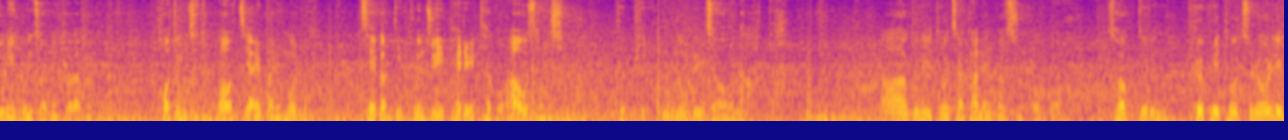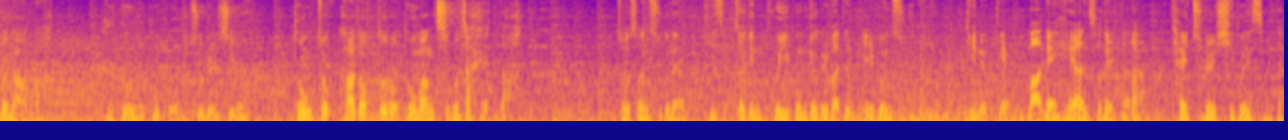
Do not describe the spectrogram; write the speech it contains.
우리 군선을 돌아보고는 허둥지둥 어찌할 바를 몰라 제각기 분주히 배를 타고 아우성치며 급히 노를 저어 나왔다. 아군이 도착하는 것을 보고 적들은 급히 도출을 올리고 나와 구불구불 줄을 지어 동쪽 가덕도로 도망치고자 했다. 조선 수군의 기습적인 포위 공격을 받은 일본 수군은 뒤늦게 만해 해안선을 따라 탈출을 시도했습니다.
